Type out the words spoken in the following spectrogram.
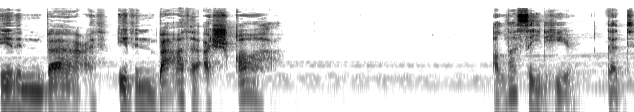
إذ بعث إذ بعث أشقاها Allah said here that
